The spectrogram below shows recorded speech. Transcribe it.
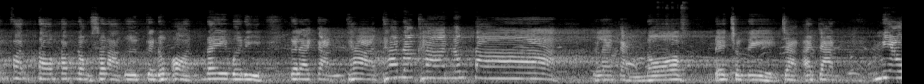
น้องไปโยยอนฟันตองกับน้องสลาเอิญกับน้องอ่อนในเบอนี้ก็แล้วกันค่ะ ธนาคารน้ำตาก็แล้วกันเนาะได้ช่วงนี้จากอาจารย์เมียว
